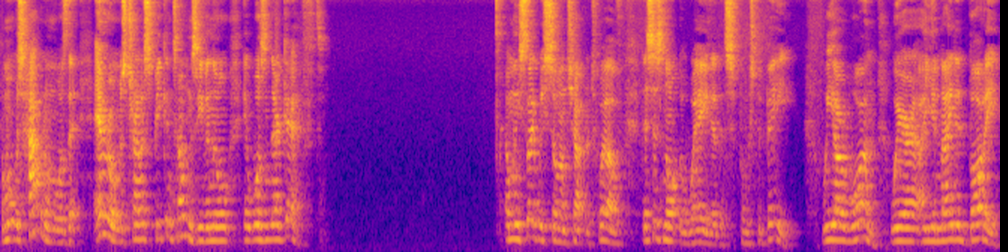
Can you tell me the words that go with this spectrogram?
And what was happening was that everyone was trying to speak in tongues, even though it wasn't their gift. And we, like we saw in chapter 12, this is not the way that it's supposed to be. We are one. We are a united body.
